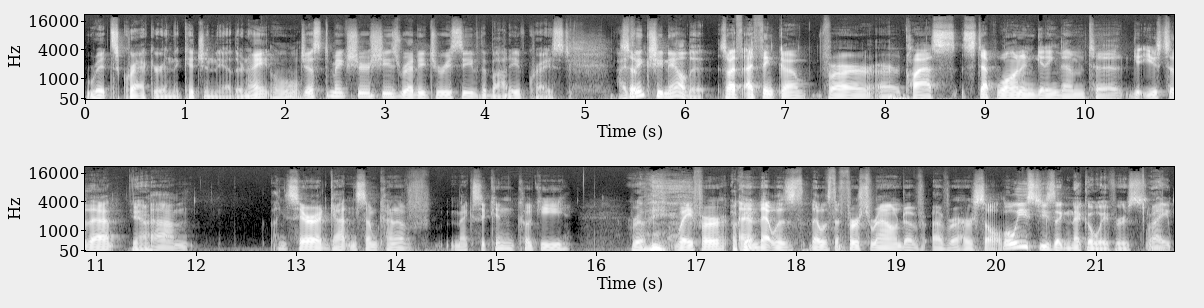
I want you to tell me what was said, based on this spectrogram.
Ritz cracker in the kitchen the other night Ooh. just to make sure she's ready to receive the body of Christ. I So- think she nailed it. So I, th- I think um, for our, our class, step one in getting them to get used to that, Yeah. um, I think Sarah had gotten some kind of Mexican cookie really? wafer, Okay. and that was that was the first round of, of rehearsal. Well, we used to use like Necco wafers. right.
